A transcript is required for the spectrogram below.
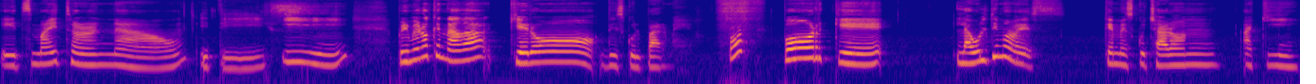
It's my turn now. It is. Y primero que nada, quiero disculparme. ¿Por? Porque la última vez que me escucharon aquí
